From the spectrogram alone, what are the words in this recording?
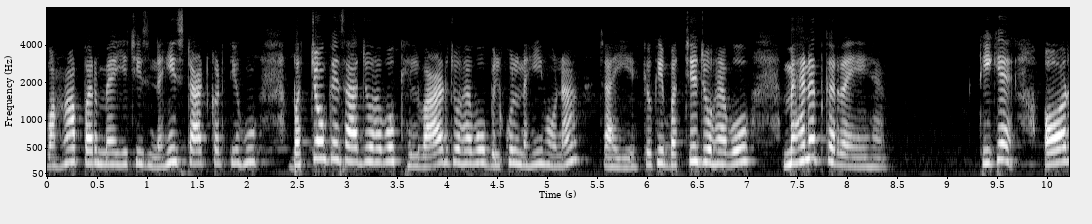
वहाँ पर मैं ये चीज़ नहीं स्टार्ट करती हूँ। बच्चों के साथ जो है वो खिलवाड़ जो है वो बिल्कुल नहीं होना चाहिए, क्योंकि बच्चे जो है वो मेहनत कर रहे हैं। ठीक है? और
